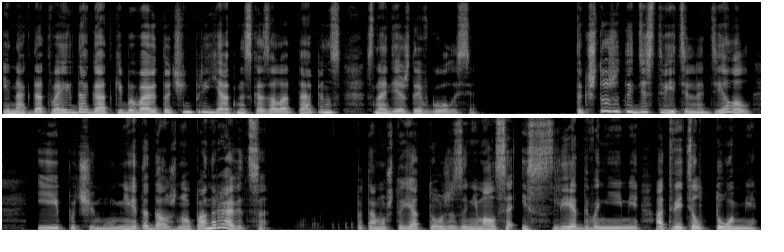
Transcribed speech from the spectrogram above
«Иногда твои догадки бывают очень приятны», — сказала Таппинс с надеждой в голосе. «Так что же ты действительно делал, и почему мне это должно понравиться?» «Потому что я тоже занимался исследованиями», — ответил Томми.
